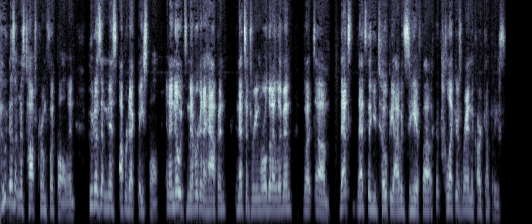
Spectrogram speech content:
who doesn't miss Topps Chrome football and who doesn't miss Upper Deck baseball? And I know it's never going to happen. And that's a dream world that I live in. But um, that's that's the utopia I would see if uh, collectors ran the card companies.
